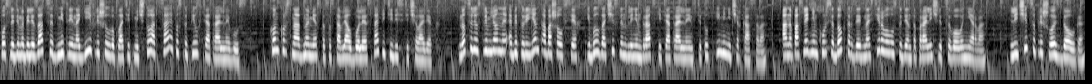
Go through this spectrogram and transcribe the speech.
После демобилизации Дмитрий Нагиев решил воплотить мечту отца и поступил в театральный вуз. Конкурс на одно место составлял более 150 человек. Но целеустремленный абитуриент обошел всех и был зачислен в Ленинградский театральный институт имени Черкасова. А на последнем курсе доктор диагностировал у студента паралич лицевого нерва. Лечиться пришлось долго.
